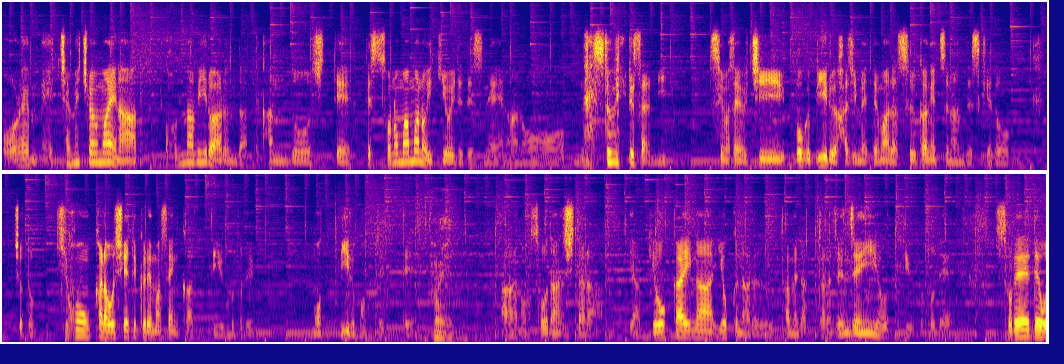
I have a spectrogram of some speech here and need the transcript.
これめちゃめちゃうまいなこんなビールあるんだって感動してでそのままの勢いでですねあの ネストビールさんに「すいませんうち僕ビール始めてまだ数ヶ月なんですけどちょっと基本から教えてくれませんか?」っていうことでもビール持ってってはいあの相談したら「いや業界が良くなるためだったら全然いいよ」っていうことでそれで教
